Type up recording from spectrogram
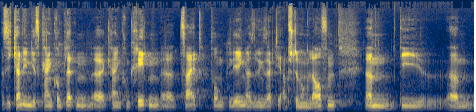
Also ich kann Ihnen jetzt keinen kompletten, äh, keinen konkreten äh, Zeitpunkt legen. Also wie gesagt, die Abstimmungen laufen. Ähm, die ähm,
